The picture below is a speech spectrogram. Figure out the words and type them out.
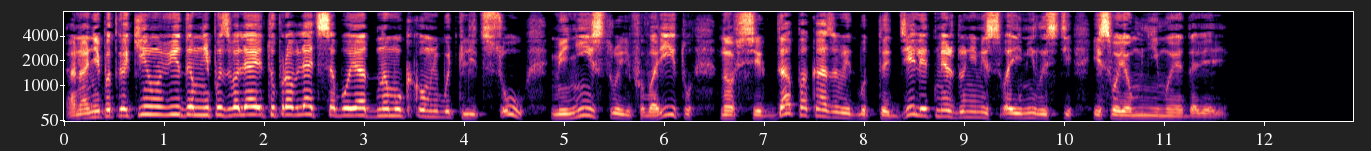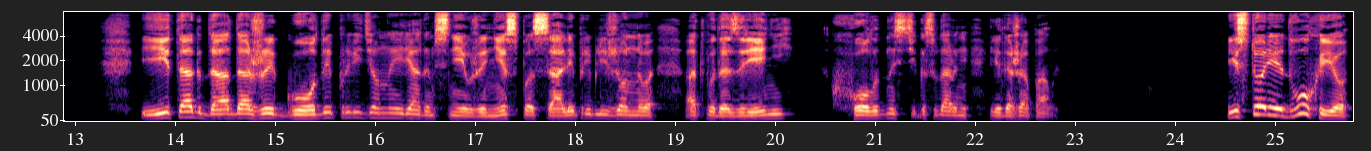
Она ни под каким видом не позволяет управлять собой одному какому-нибудь лицу, министру или фавориту, но всегда показывает, будто делит между ними свои милости и свое мнимое доверие. И тогда даже годы, проведенные рядом с ней, уже не спасали приближенного от подозрений, холодности государни или даже опалы. История двух ее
